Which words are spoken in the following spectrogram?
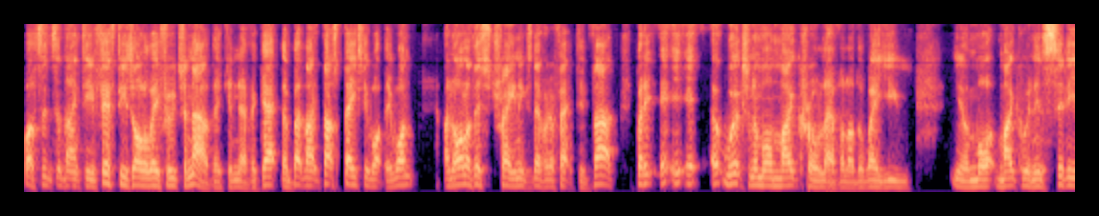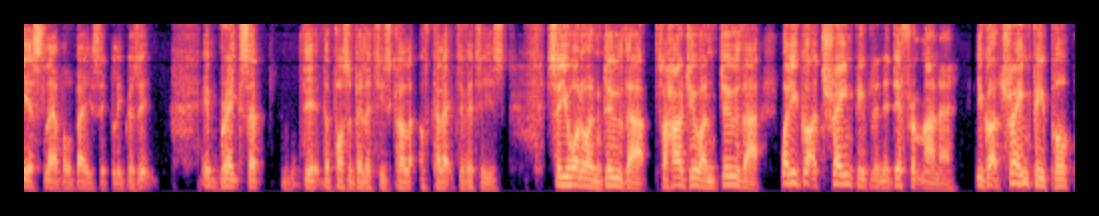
well since the 1950s all the way through to now they can never get them but like that's basically what they want and all of this training's never affected that but it, it, it works on a more micro level of the way you you know more micro and insidious level basically because it it breaks up the, the possibilities of collectivities. So you want to undo that. So how do you undo that? Well you've got to train people in a different manner. You've got to train people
